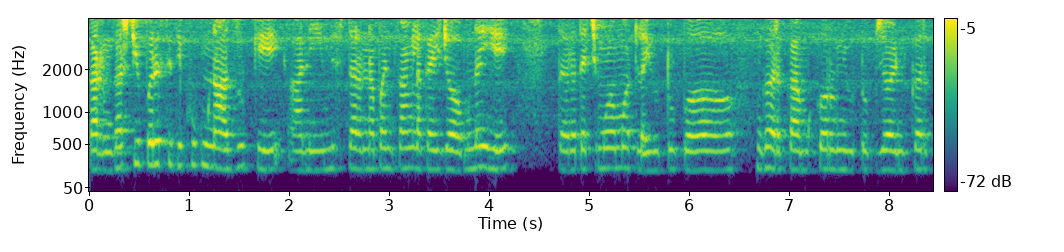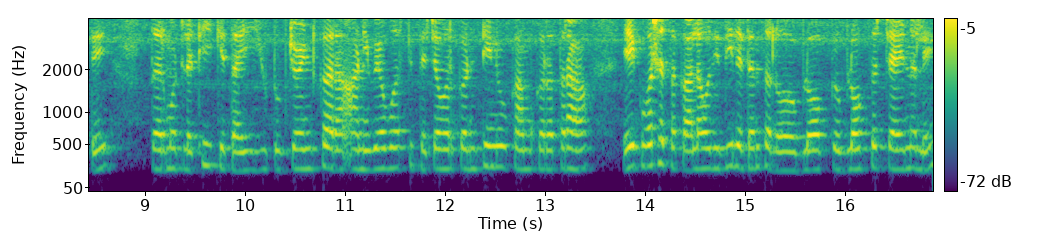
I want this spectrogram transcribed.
कारण घरची परिस्थिती खूप नाजूक आहे आणि मिस्टरांना पण चांगला काही जॉब नाही आहे तर त्याच्यामुळं म्हटलं यूट्यूब घरकाम करून यूट्यूब जॉईन करते. तर म्हटलं ठीक आहे ताई यूट्यूब जॉईन करा आणि व्यवस्थित त्याच्यावर कंटिन्यू काम करत राहा. एक वर्षाचा कालावधी दिले त्यांचं ब्लॉग ब्लॉगचं चॅनल आहे.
